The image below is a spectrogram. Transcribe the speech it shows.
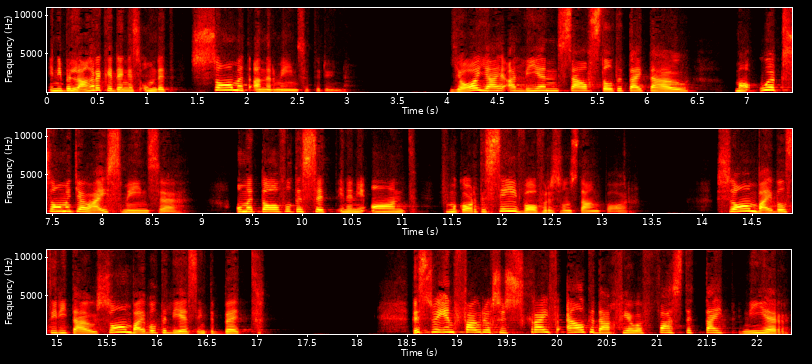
En die belangrike ding is om dit saam met ander mense te doen. Ja, jy alleen self stilte tyd te hou, maar ook saam met jou huismense om 'n tafel te sit en in die aand vir mekaar te sê waarvoor is ons dankbaar. Saam Bybelstudie te hou, saam Bybel te lees en te bid. Dis so eenvoudig so skryf elke dag vir jou 'n vaste tyd neer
